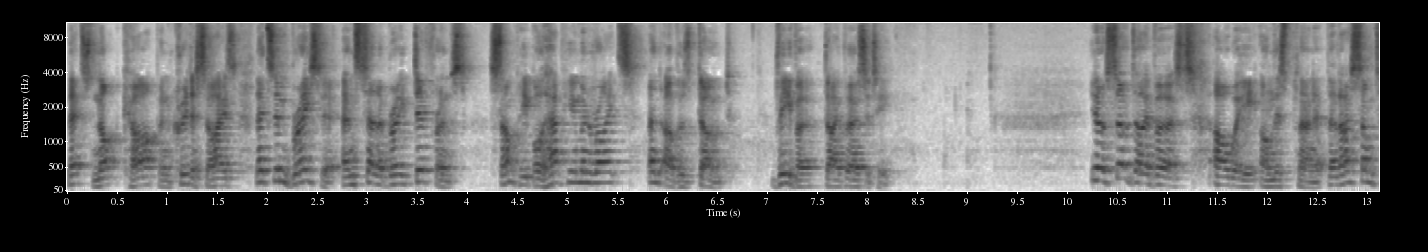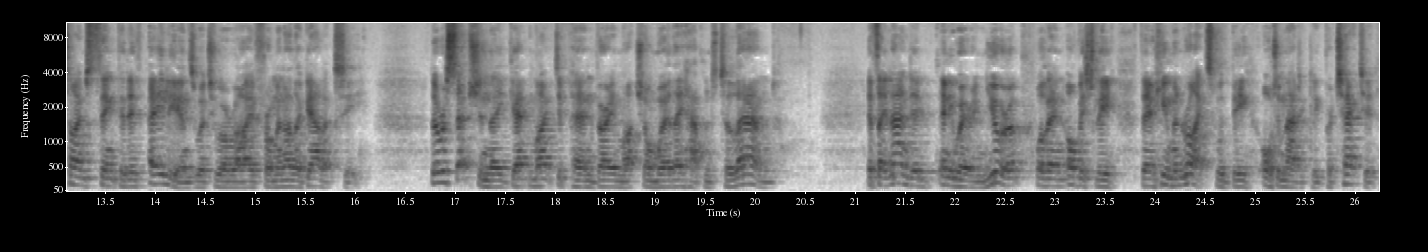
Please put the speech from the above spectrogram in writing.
Let's not carp and criticise, let's embrace it and celebrate difference. Some people have human rights and others don't. Viva diversity. You know, so diverse are we on this planet that I sometimes think that if aliens were to arrive from another galaxy, the reception they get might depend very much on where they happened to land. If they landed anywhere in Europe, well then obviously their human rights would be automatically protected,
